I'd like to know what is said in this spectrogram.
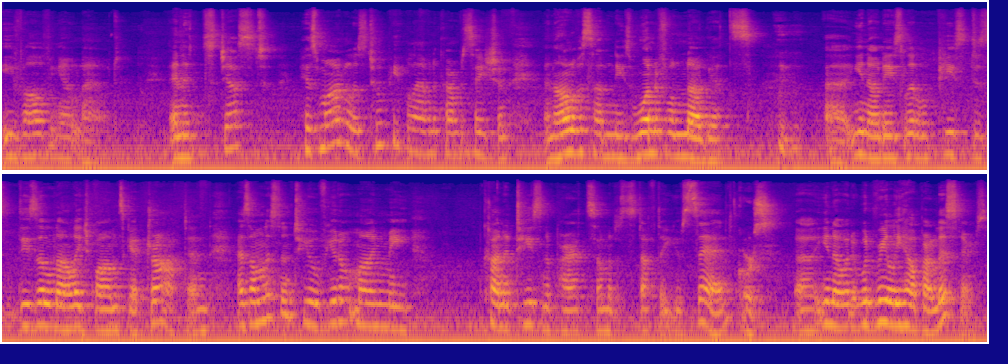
Evolving Out Loud. And it's just, his model is two people having a conversation, and all of a sudden, these wonderful nuggets, uh, you know, these little pieces, these little knowledge bombs get dropped. And as I'm listening to you, if you don't mind me kind of teasing apart some of the stuff that you said, Of course. uh, you know, it would really help our listeners.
